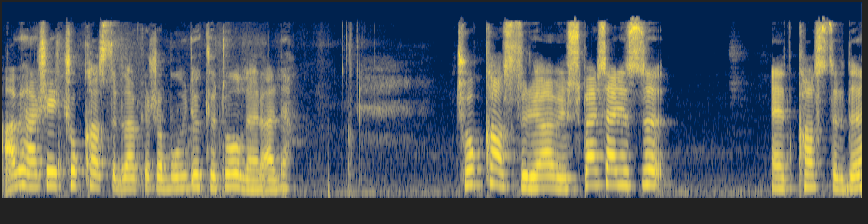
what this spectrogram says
Abi her şey çok kastırdı arkadaşlar. Bu video kötü oldu herhalde. Çok kastırıyor abi. Süper serisi evet kastırdı.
